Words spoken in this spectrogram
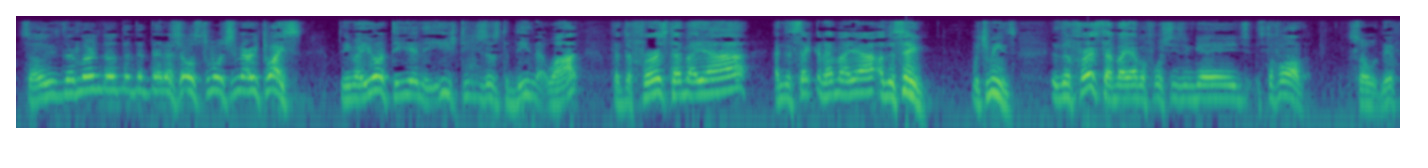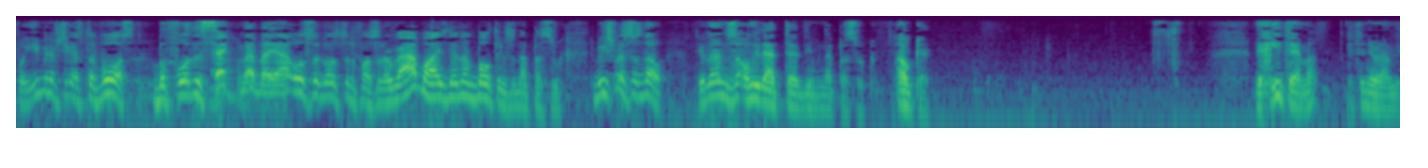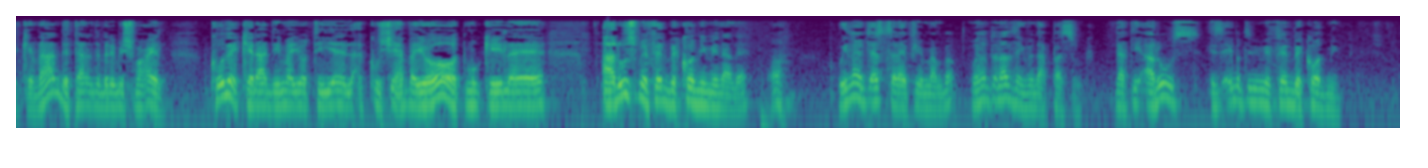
So he's learned that, that, that, that Hashem she's married twice. ואם היו תהיה לאיש teaches us the deen that what? That the first havaya and the second havaya are the same. Which means, the first havaya before she's engaged is the father. So therefore, even if she gets divorced before the second havaya also goes to the father. So the rabbis, they learn both things in that pasuk. The Bishma says no. He learns only that uh, in that pasuk. Okay. וכי תמה, continue Ram, כיוון דתנא דברי בישמעאל, כולי קרא דמאיות תהיה לכושי הוויות, מוקי לארוס מפר בכל ממנהלה. We learned yesterday, if you remember, we learned another thing from that pasuk, that the arus is able to be mefer bekodmim.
